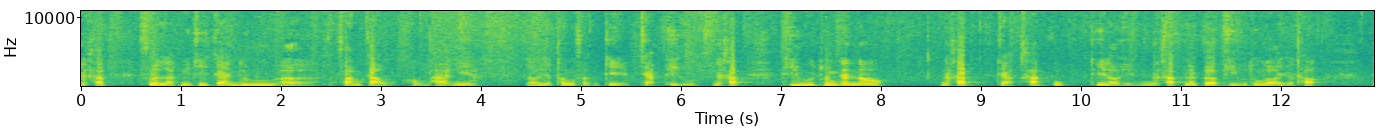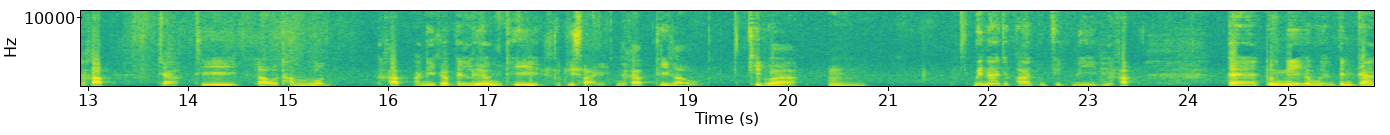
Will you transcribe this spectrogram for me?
นะครับ ส่วนหลักวิธีการดูความเก่าของพระเนี่ยเราจะต้องสังเกตจากผิวนะครับ ผิวตรงด้านนอกนะครับ จากคราบปุกที่เราเห็นนะครับ แล้วก็ผิวตรงรอยกระเทาะนะครับ จากที่เราทำหล่นนะครับ อันนี้ก็เป็นเรื่องที่สุดวิสัยนะครับ ที่เราคิดว่าอืมไม่น่าจะพลาดตรงจุดนี้นะครับ แต่ตรงนี้ก็เหมือนเป็นการ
